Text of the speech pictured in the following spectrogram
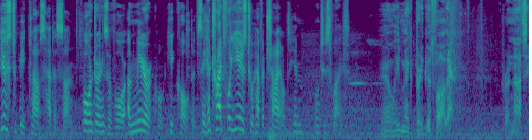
Used to be Klaus had a son, born during the war. A miracle, he called it. They had tried for years to have a child, him and his wife. Yeah, well, he'd make a pretty good father. For a Nazi.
